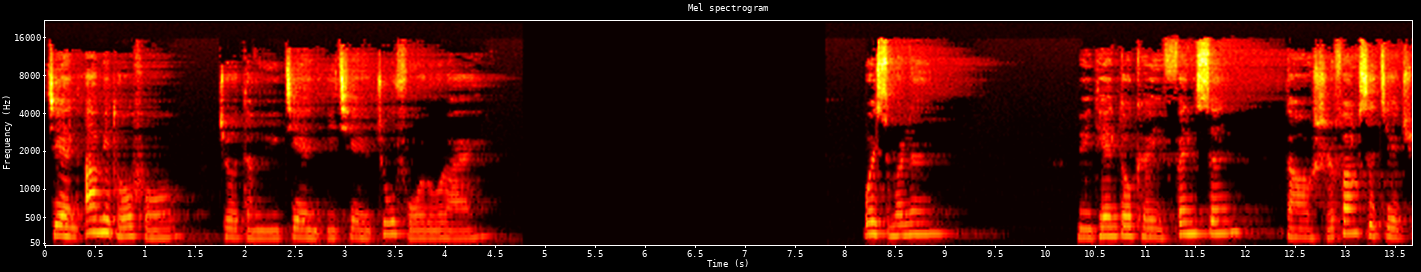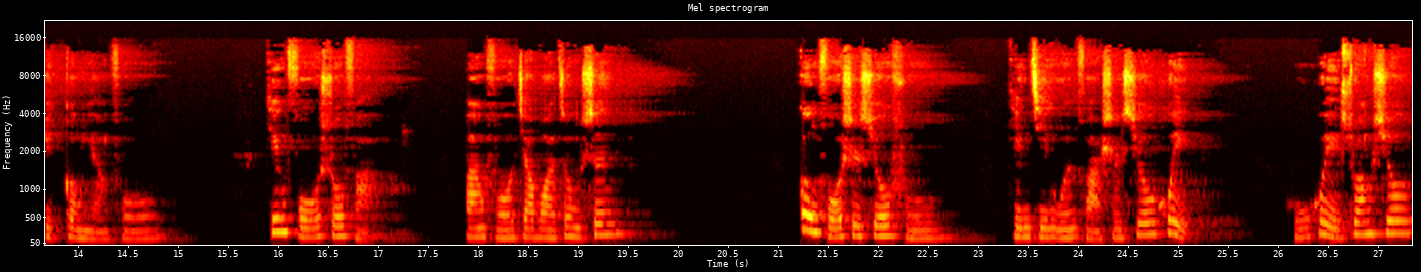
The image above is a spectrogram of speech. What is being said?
见阿弥陀佛就等于见一切诸佛如来。为什么呢？每天都可以分身到十方世界去供养佛，听佛说法，帮佛教化众生。供佛是修福，听经闻法是修慧，福慧双修，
